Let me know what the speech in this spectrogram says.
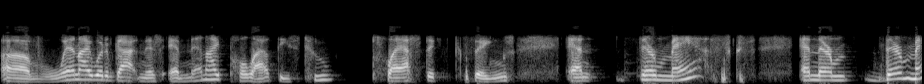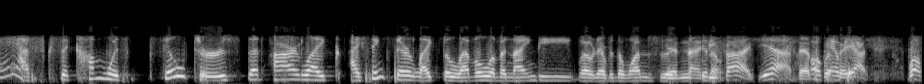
of when I would have gotten this. And then I pull out these two plastic things, and they're masks. And they're they're masks that come with filters that are like I think they're like the level of a ninety whatever the ones that In you know, '95, yeah, that's Okay, what they okay. are. Well,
